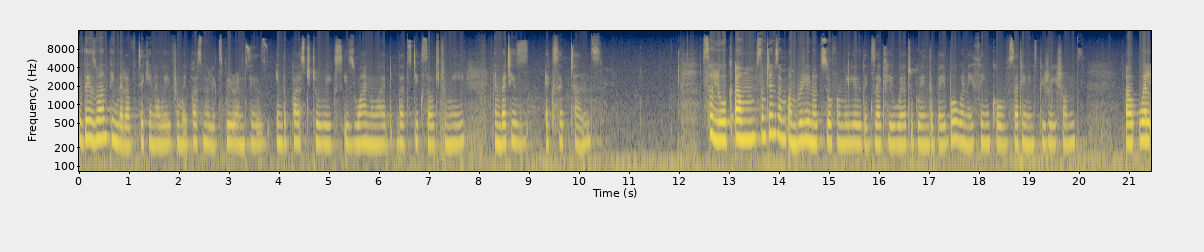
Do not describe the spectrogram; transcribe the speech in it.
If there's one thing that I've taken away from my personal experiences in the past two weeks, is one word that sticks out to me, and that is acceptance. So look, um, sometimes I'm I'm really not so familiar with exactly where to go in the Bible when I think of certain inspirations. Uh, well,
